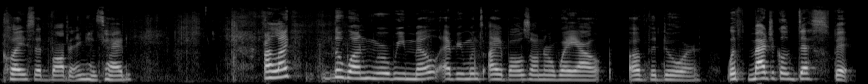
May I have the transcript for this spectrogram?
Clay said, bobbing his head. I like the one where we melt everyone's eyeballs on our way out of the door. With magical death spit,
